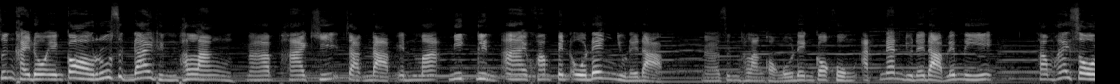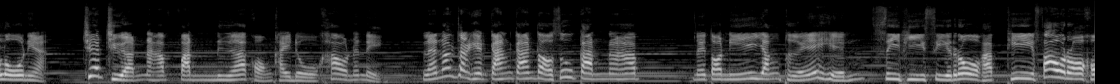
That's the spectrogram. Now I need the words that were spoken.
ซึ่งไคโดเองก็รู้สึกได้ถึงพลังนะครับฮาคิจากดาบเอ็นมะ มีกลิ่นอายความเป็นโอเด้งอยู่ในดาบนะซึ่งพลังของโอเด้งก็คงอัดแน่นอยู่ในดาบเล่มนี้ทำให้โซโลเนี่ย เชื่อเฉือนนะครับฟันเนื้อของไคโดเข้านั่นเอง และนอกจากเหตุการณ์การต่อสู้กันนะครับ ในตอนนี้ยังเผยให้เห็น CP0 ครับที่เฝ้ารอค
